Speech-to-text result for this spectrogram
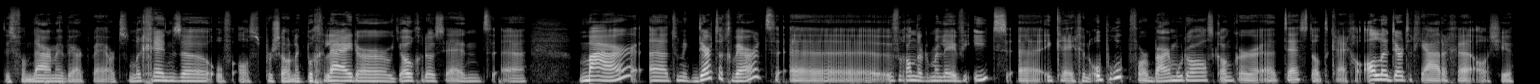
Dus vandaar mijn werk bij Arts zonder Grenzen of als persoonlijk begeleider, yogadocent. Uh, Maar uh, toen ik 30 werd, uh, veranderde mijn leven iets. Uh, ik kreeg een oproep voor baarmoederhalskankertest. dat krijgen alle 30-jarigen. Als je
